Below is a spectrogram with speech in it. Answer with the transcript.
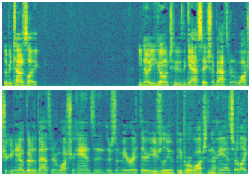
There'll be times like. You know, you go into the gas station bathroom and wash your, you know, go to the bathroom and wash your hands, and there's a mirror right there. Usually, when people are washing their hands, they're like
